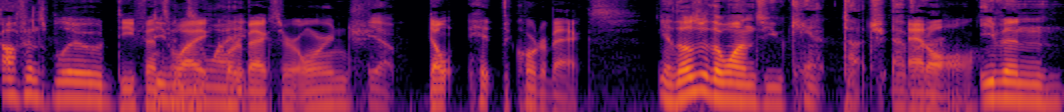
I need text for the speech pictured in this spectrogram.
Offense blue, defense, Defense white, white. quarterbacks are orange Yep. don't hit the quarterbacks. Yeah, those are the ones you can't touch ever At all. Even,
